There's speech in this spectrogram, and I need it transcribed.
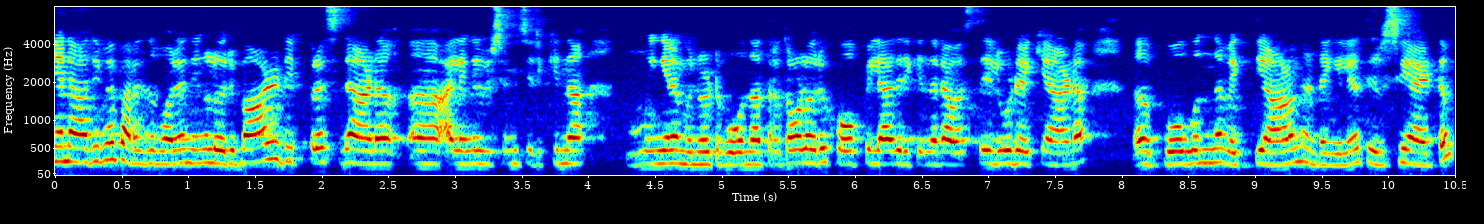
ഞാൻ ആദ്യമേ പറഞ്ഞതുപോലെ നിങ്ങൾ ഒരുപാട് ഡിപ്രസ്ഡ് ആണ് അല്ലെങ്കിൽ വിഷമിച്ചിരിക്കുന്ന ഇങ്ങനെ മുന്നോട്ട് പോകുന്ന അത്രത്തോളം ഒരു ഹോപ്പ് ഇല്ലാതിരിക്കുന്ന ഒരു അവസ്ഥയിലൂടെയൊക്കെയാണ് പോകുന്ന വ്യക്തിയാണെന്നുണ്ടെങ്കിൽ തീർച്ചയായിട്ടും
